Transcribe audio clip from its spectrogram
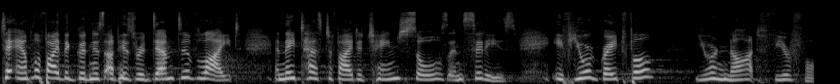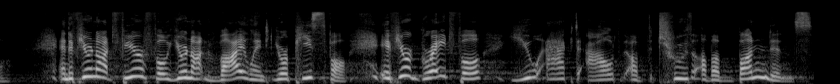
to amplify the goodness of His redemptive light, and they testify to change souls and cities. If you're grateful, you're not fearful. And if you're not fearful, you're not violent, you're peaceful. If you're grateful, you act out of the truth of abundance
